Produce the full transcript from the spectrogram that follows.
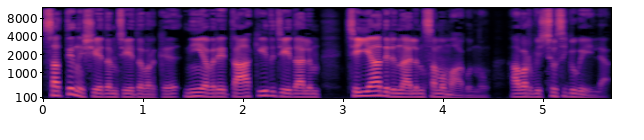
സത്യനിഷേധം ചെയ്തവർക്ക് നീ അവരെ താക്കീത് ചെയ്താലും ചെയ്യാതിരുന്നാലും സമമാകുന്നു. അവർ വിശ്വസിക്കുകയില്ല.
